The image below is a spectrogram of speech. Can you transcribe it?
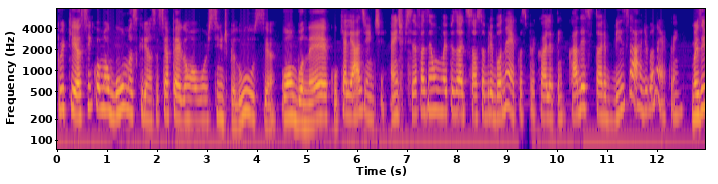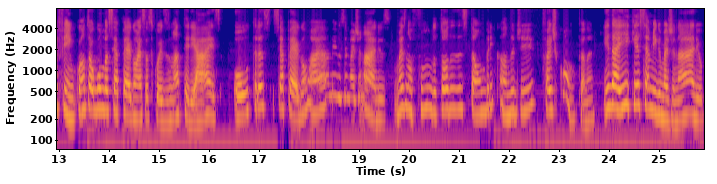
Porque assim como algumas crianças se apegam ao ursinho de pelúcia ou a um boneco. Que aliás, gente, a gente precisa fazer um episódio só sobre bonecos, porque olha, tem cada história bizarra de boneco, hein? Mas enfim, enquanto algumas se apegam a essas coisas materiais, outras se apegam a amigos imaginários. Mas no fundo, todas estão brincando de faz de conta, né? E daí que esse amigo imaginário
